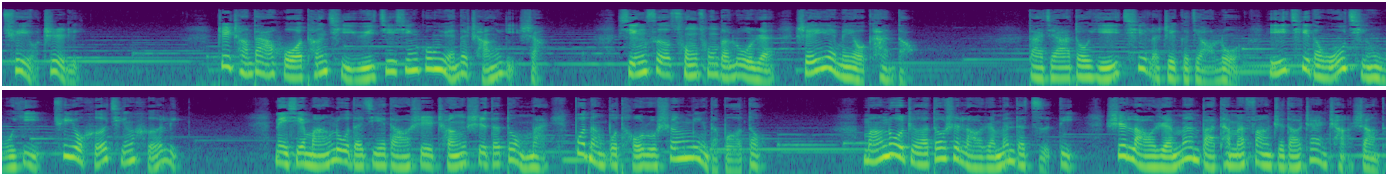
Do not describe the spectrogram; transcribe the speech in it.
却有智理。这场大火腾起于街心公园的长椅上，行色匆匆的路人谁也没有看到。大家都遗弃了这个角落，遗弃的无情无义，却又合情合理。那些忙碌的街道是城市的动脉，不能不投入生命的搏斗。忙碌者都是老人们的子弟，是老人们把他们放置到战场上的，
